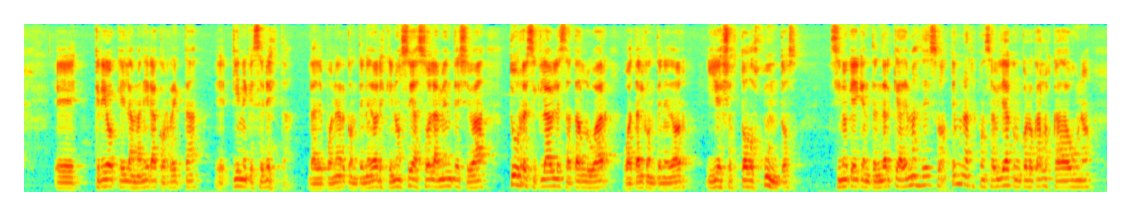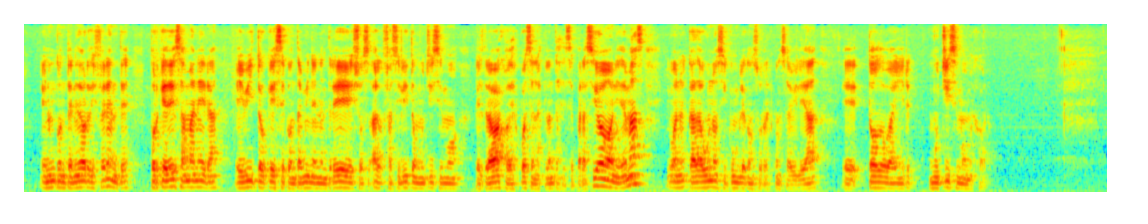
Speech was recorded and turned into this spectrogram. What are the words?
eh, creo que la manera correcta eh, tiene que ser esta, la de poner contenedores que no sea solamente llevar tus reciclables a tal lugar o a tal contenedor y ellos todos juntos, sino que hay que entender que además de eso tengo una responsabilidad con colocarlos cada uno en un contenedor diferente, porque de esa manera evito que se contaminen entre ellos, ah, facilito muchísimo el trabajo después en las plantas de separación y demás, y bueno, cada uno si cumple con su responsabilidad, eh, todo va a ir muchísimo mejor.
